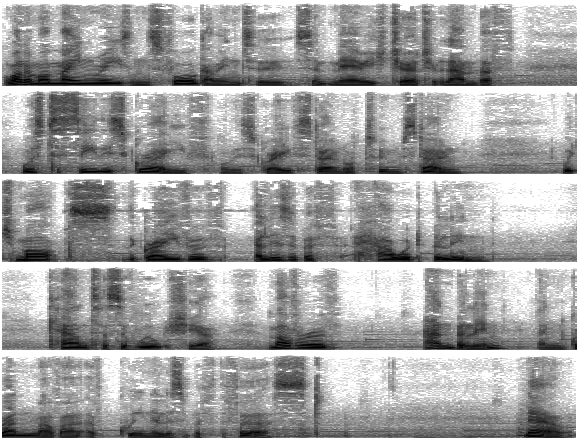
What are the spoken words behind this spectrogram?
one of my main reasons for going to St Mary's Church at Lambeth was to see this grave or this gravestone or tombstone which marks the grave of Elizabeth Howard Boleyn, Countess of Wiltshire, mother of Anne Boleyn and grandmother of Queen Elizabeth I. Now,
